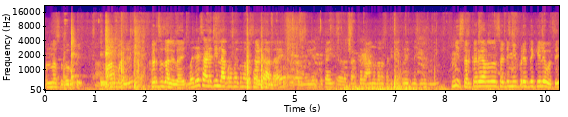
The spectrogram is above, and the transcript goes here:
पन्नास हजार रुपये. हा माझे खर्च झालेला आहे. म्हणजे साडेतीन लाख रुपये तुम्हाला खर्च आलाय. अं, याचं काही अं, सरकारी अनुदानासाठी काही प्रयत्न केले तुम्ही? मी सरकारी अनुदानासाठी मी प्रयत्न केले होते.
